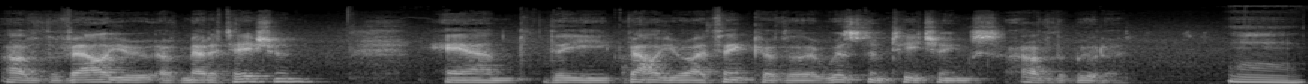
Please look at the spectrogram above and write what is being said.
of the value of meditation and the value, I think, of the wisdom teachings of the Buddha. Mm.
